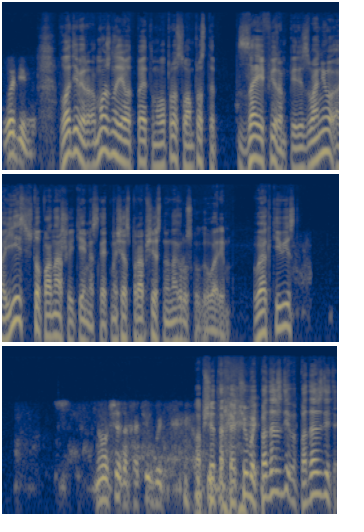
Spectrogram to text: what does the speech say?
Владимир. Владимир, а можно я вот по этому вопросу вам просто за эфиром перезвоню? А есть что по нашей теме сказать? Мы сейчас про общественную нагрузку говорим. Вы активист? Ну, вообще-то хочу быть. Вообще-то хочу быть. Подожди, подождите.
